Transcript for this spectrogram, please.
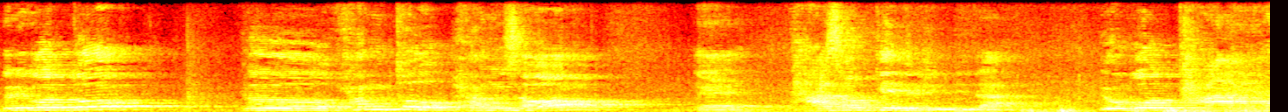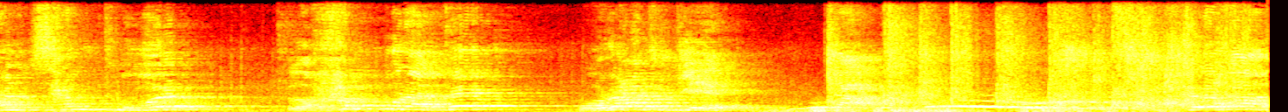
그리고 또 그 황토 방석 예, 다섯 개 드립니다. 요거 다 한 상품을 그 한 분한테 몰아주기. 자, 그러면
